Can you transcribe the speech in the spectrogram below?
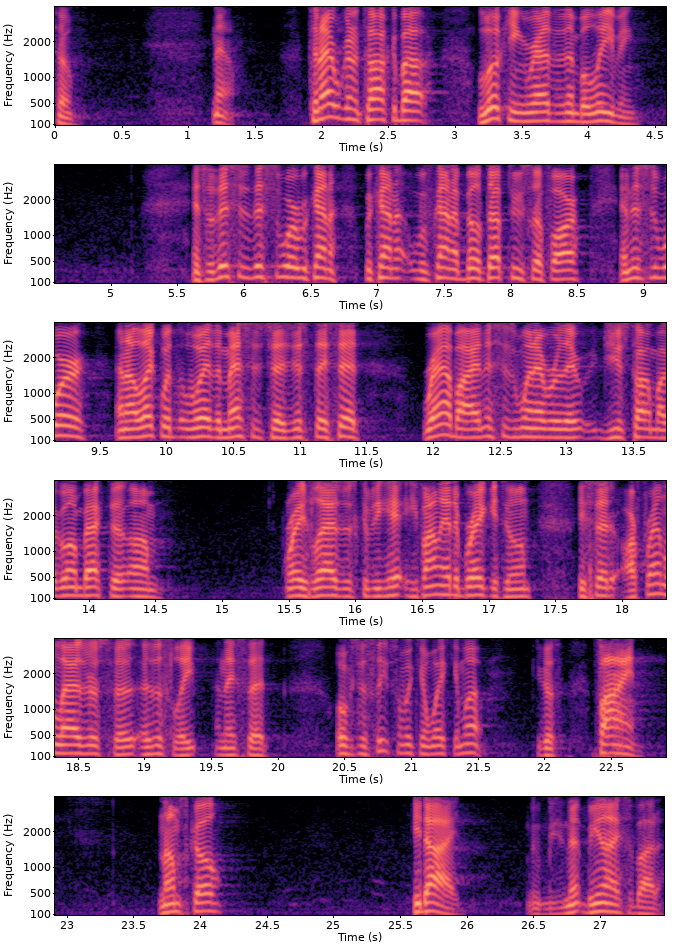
So now tonight we're going to talk about looking rather than believing. And so this is this is where we kind of we kind of we've kind of built up to so far. And this is where and I like what the way the message says. Just they said rabbi, and this is whenever they Jesus talking about going back to um, raise Lazarus because he, he finally had to break it to him. He said, Our friend Lazarus is asleep. And they said, Well, if he's asleep, so we can wake him up. He goes, Fine. Numbskull. He died. Be nice about it.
